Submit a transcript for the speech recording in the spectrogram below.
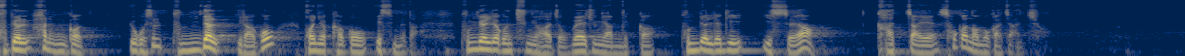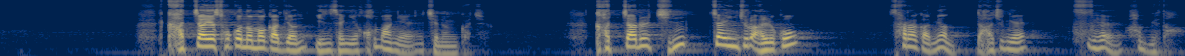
구별하는 것. 이것을 분별이라고 번역하고 있습니다. 분별력은 중요하죠. 왜 중요합니까? 분별력이 있어야 가짜에 속아 넘어가지 않죠. 가짜에 속아 넘어가면 인생이 허망해지는 거죠. 가짜를 진짜인 줄 알고 살아가면 나중에 후회합니다.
